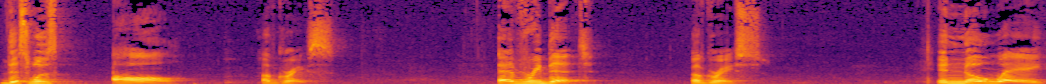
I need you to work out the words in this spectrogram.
This was all of grace. Every bit of grace. In no way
